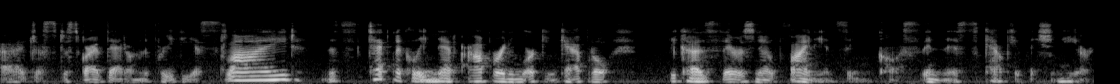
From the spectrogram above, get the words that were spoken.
I just described that on the previous slide. It's technically net operating working capital because there's no financing costs in this calculation here.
